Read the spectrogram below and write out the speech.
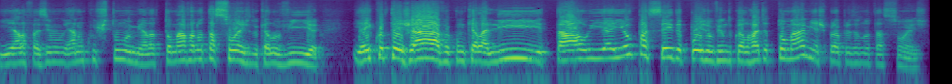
e ela fazia um, era um costume, ela tomava anotações do que ela via. E aí cotejava com o que ela lia e tal. E aí eu passei, depois de ouvindo com ela rádio, a tomar minhas próprias anotações.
